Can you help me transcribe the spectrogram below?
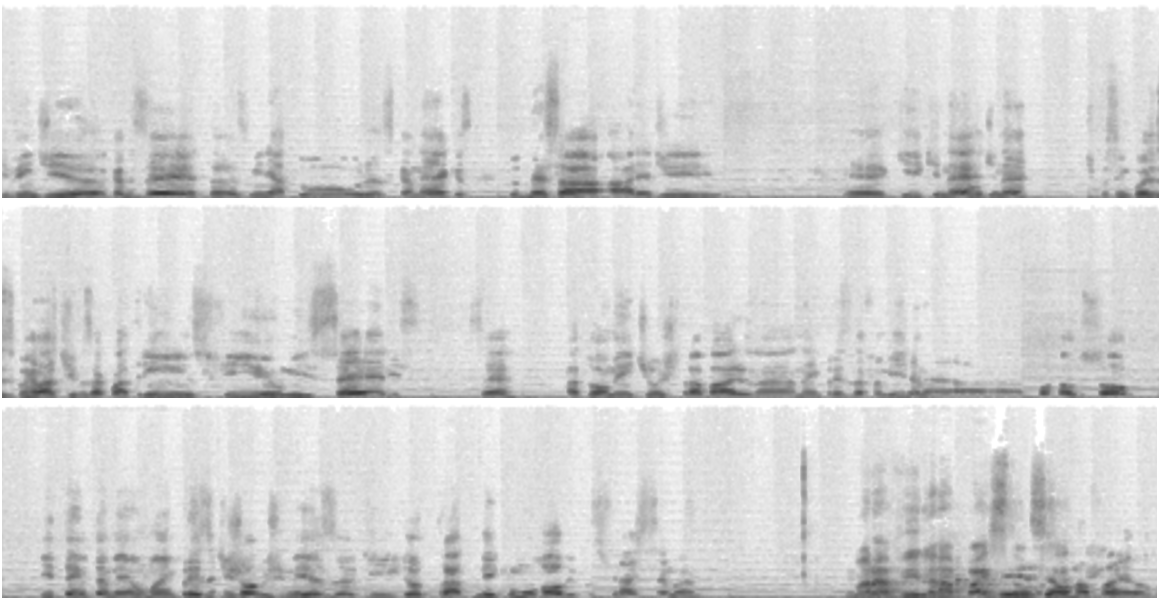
que vendia camisetas, miniaturas, canecas, tudo nessa área de é, geek, nerd, né? Tipo assim, coisas com relativas a quadrinhos, filmes, séries, certo? Atualmente, hoje trabalho na, na empresa da família, né? A Portal do Sol. E tenho também uma empresa de jogos de mesa que eu trato meio como um hobby para os finais de semana. Maravilha, rapaz. Esse é o Rafael.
